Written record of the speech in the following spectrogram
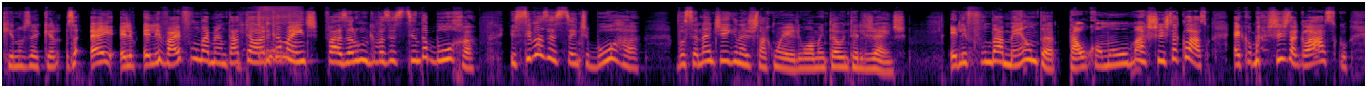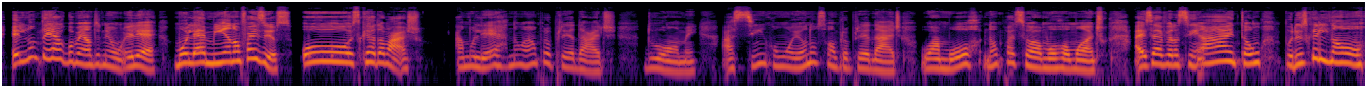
que não sei o que... É, ele, ele vai fundamentar teoricamente, fazendo com que você se sinta burra. E se você se sente burra, você não é digna de estar com ele, um homem tão inteligente. Ele fundamenta tal como o machista clássico. É que o machista clássico, ele não tem argumento nenhum. Ele é, mulher minha não faz isso. O esquerdomacho. A mulher não é uma propriedade do homem. Assim como eu não sou uma propriedade. O amor não pode ser um amor romântico. Aí você vai vendo assim, ah, então por isso que ele não.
